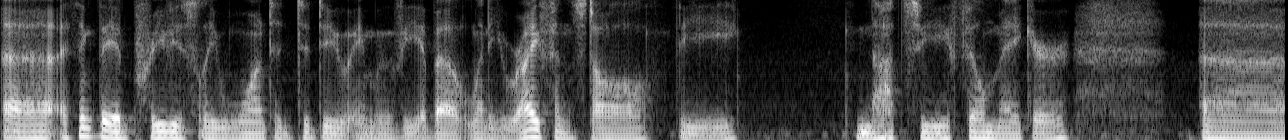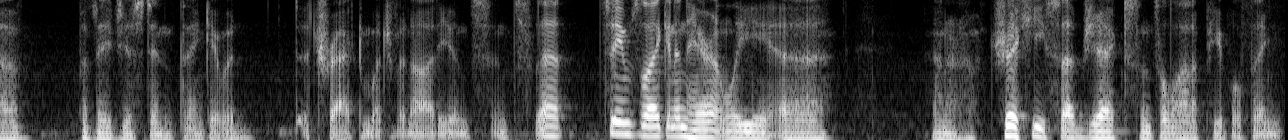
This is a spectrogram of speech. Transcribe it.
Uh, I think they had previously wanted to do a movie about Leni Riefenstahl, the Nazi filmmaker, uh, but they just didn't think it would attract much of an audience. Since that seems like an inherently, uh, I don't know, tricky subject, since a lot of people think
